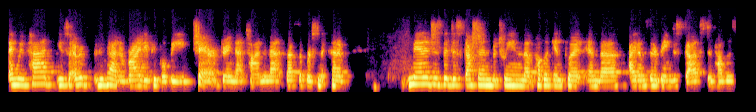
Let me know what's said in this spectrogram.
And we've had you know, so every, we've had a variety of people be chair during that time, and that that's the person that kind of manages the discussion between the public input and the items that are being discussed and how those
